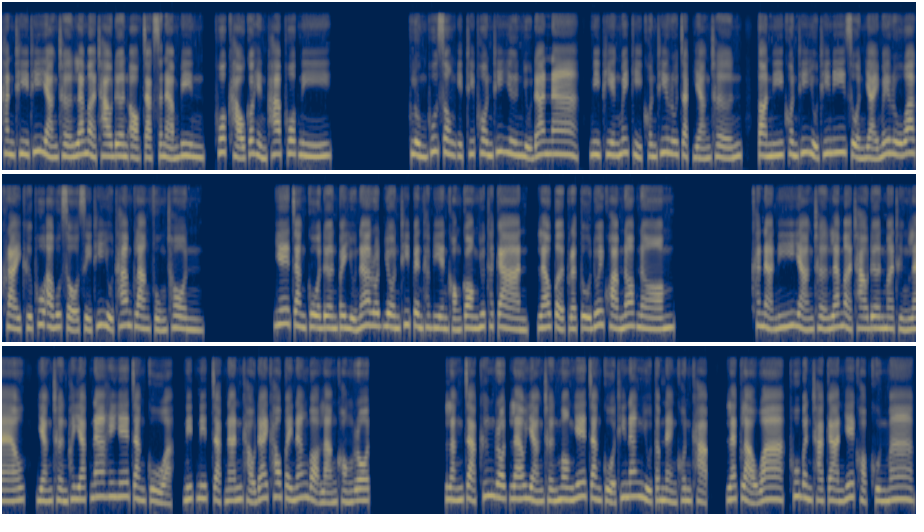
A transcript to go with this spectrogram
ทันทีที่หยางเฉินและหมาชาวเดินออกจากสนามบิน พวกเขาก็เห็นภาพพวกนี้ กลุ่มผู้ทรงอิทธิพลที่ยืนอยู่ด้านหน้า มีเพียงไม่กี่คนที่รู้จักหยางเฉิน ตอนนี้คนที่อยู่ที่นี่ส่วนใหญ่ไม่รู้ว่าใครคือผู้อาวุโสสีที่อยู่ท่ามกลางฝูงชน เย่จังกัวเดินไปอยู่หน้ารถยนต์ที่เป็นทะเบียนของกองยุทธการ แล้วเปิดประตูด้วยความนอบน้อม ขณะนี้หยางเฉินและหมาชาวเดินมาถึงแล้วหยางเฉินพยักหน้าให้เย่จังกัว นิดๆจากนั้นเขาได้เข้าไปนั่งเบาะหลังของรถ หลังจากขึ้นรถแล้วหยางเฉินมองเย่จังกัวที่นั่งอยู่ตำแหน่งคนขับ และกล่าวว่าผู้บัญชาการเย่ขอบคุณมาก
